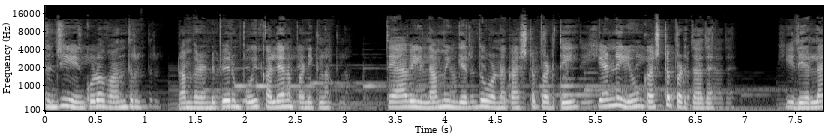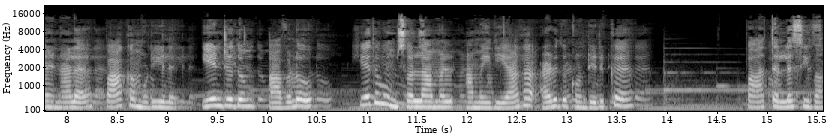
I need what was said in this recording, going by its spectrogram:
செஞ்சு என் கூட வந்துரு. நம்ம ரெண்டு பேரும் போய் கல்யாணம் பண்ணிக்கலாம். தேவையில்லாம இங்க இருந்து உன்னை கஷ்டப்படுத்தி என்னையும் கஷ்டப்படுத்தாத. இதெல்லாம் என்னால பார்க்க முடியல. என்றதும் அவளோ எதுவும் சொல்லாமல் அமைதியாக அழுது கொண்டிருக்க பார்த்தல்ல சிவா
